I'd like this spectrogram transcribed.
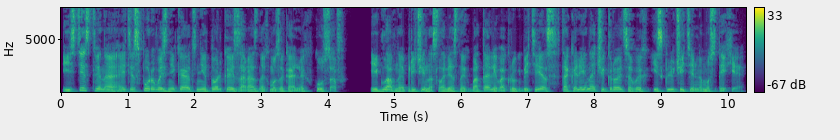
Естественно, эти споры возникают не только из-за разных музыкальных вкусов. И главная причина словесных баталий вокруг BTS так или иначе кроется в их исключительном успехе.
